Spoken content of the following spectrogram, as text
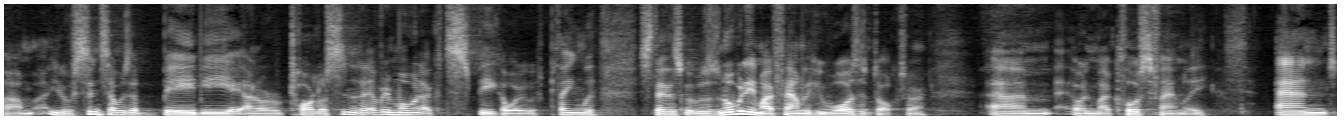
um, you know. Since I was a baby or a toddler, since every moment I could speak, I was playing with stethoscope. There was nobody in my family who was a doctor, um, or in my close family, and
